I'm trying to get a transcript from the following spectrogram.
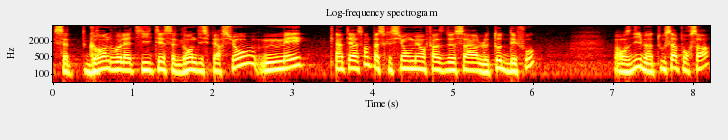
cette grande volatilité, cette grande dispersion, mais intéressante parce que si on met en face de ça le taux de défaut, on se dit ben, tout ça pour ça,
